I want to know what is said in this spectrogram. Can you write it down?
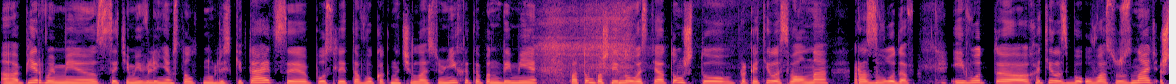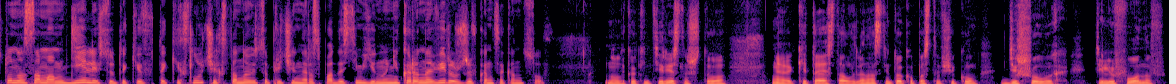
а, первыми с этим явлением столкнулись китайцы после того, как началась у них эта пандемия. Потом пошли новости о том, что прокатилась волна разводов. И вот э, хотелось бы у вас узнать, что на самом деле все-таки в таких случаях становится причиной распада семьи. Ну не коронавирус же в конце концов. Ну, как интересно, что э, Китай стал для нас не только поставщиком дешевых телефонов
